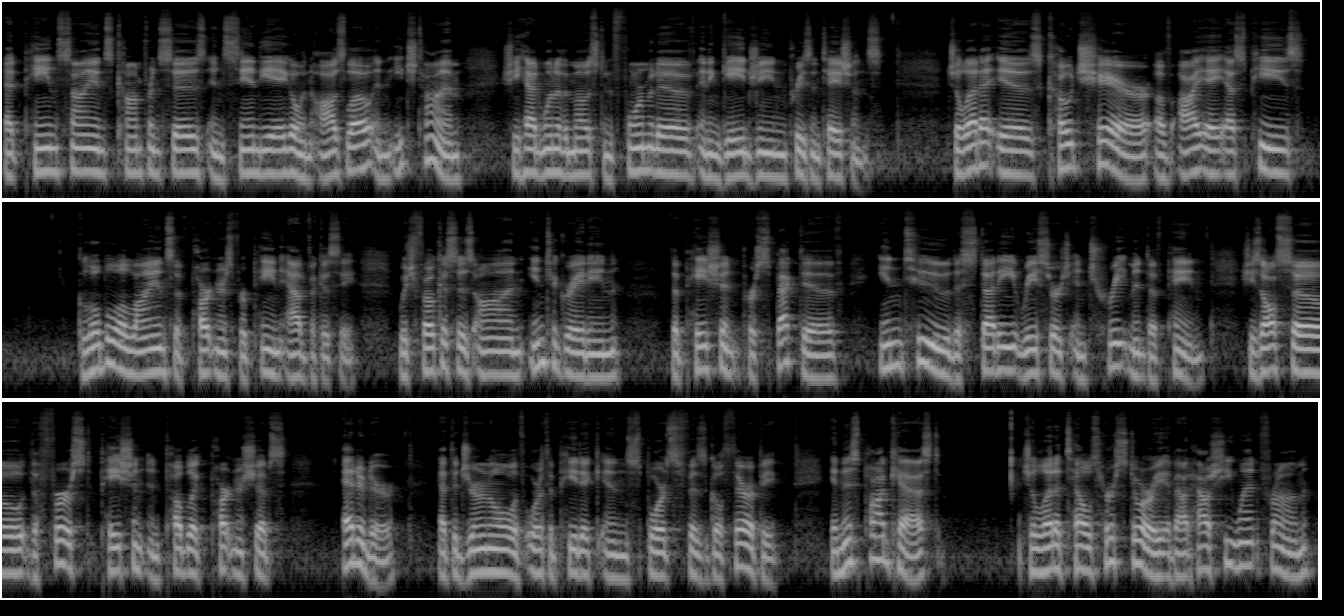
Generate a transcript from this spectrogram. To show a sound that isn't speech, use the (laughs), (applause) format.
at pain science conferences in San Diego and Oslo, and each time she had one of the most informative and engaging presentations. Joletta is co chair of IASP's Global Alliance of Partners for Pain Advocacy, which focuses on integrating the patient perspective into the study, research, and treatment of pain. She's also the first patient and public partnerships editor at the Journal of Orthopedic and Sports Physical Therapy. In this podcast, Joletta tells her story about how she went from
